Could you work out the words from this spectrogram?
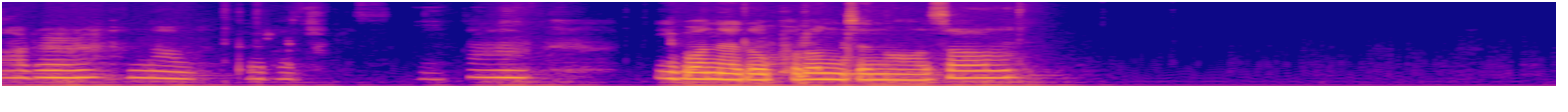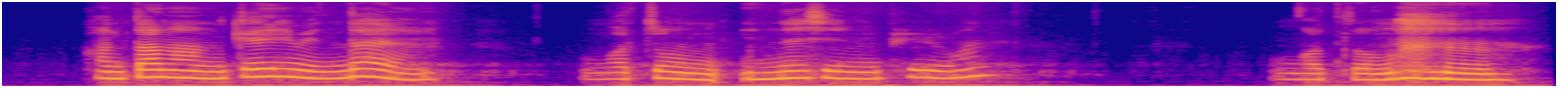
활을 하나 만들어 주겠습니다 이번에도 브론즈 넣어서 간단한 게임인데 뭔가 좀 인내심이 필요한 뭔가 좀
